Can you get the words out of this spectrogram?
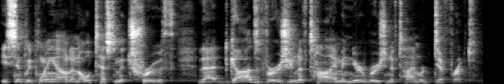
He's simply pointing out an Old Testament truth that God's version of time and your version of time are different.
